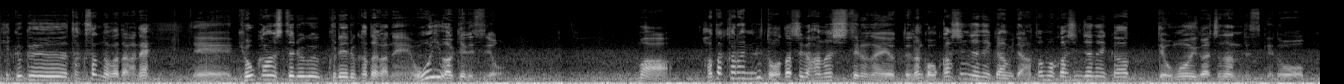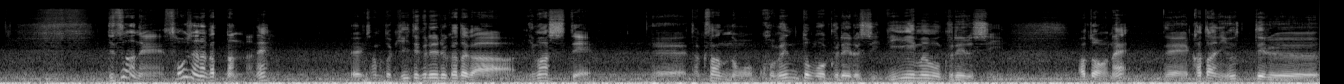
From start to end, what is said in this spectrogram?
結局、たくさんの方がね、え共感してるくれる方がね、多いわけですよ。まあ、旗から見ると私が話してる内容ってなんかおかしいんじゃねえかみたいな、頭おかしいんじゃねえかって思いがちなんですけど、実はね、そうじゃなかったんだね。え、ちゃんと聞いてくれる方がいまして、えー、たくさんのコメントもくれるし、DM もくれるし、あとはね、えー、肩に打ってる、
